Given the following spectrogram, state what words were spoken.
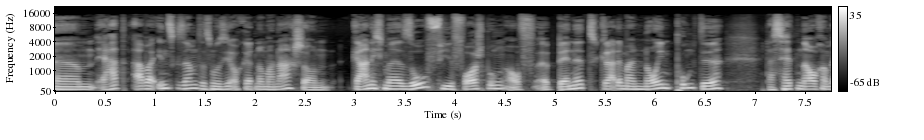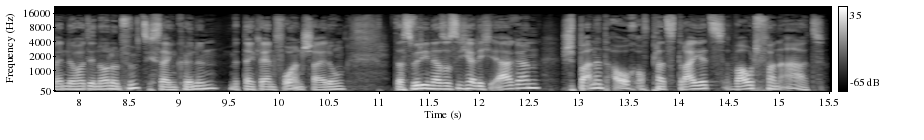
ähm, er hat aber insgesamt, das muss ich auch gerade nochmal nachschauen, gar nicht mehr so viel Vorsprung auf äh, Bennett, gerade mal neun Punkte. Das hätten auch am Ende heute 59 sein können mit einer kleinen Vorentscheidung. Das würde ihn also sicherlich ärgern. Spannend auch auf Platz drei jetzt Wout van Aert.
